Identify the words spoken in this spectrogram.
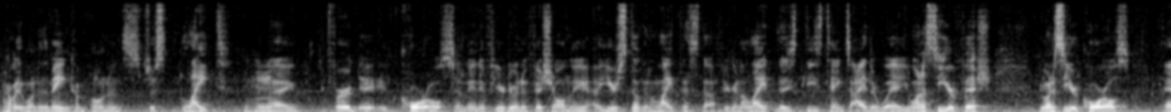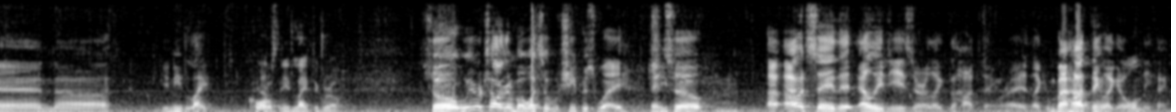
probably one of the main components, just light. Mm-hmm. Like for uh, corals, I mean, if you're doing a fish only, uh, you're still going to light this stuff. You're going to light these, these tanks either way. You want to see your fish, you want to see your corals, and uh, you need light. Corals Yep. need light to grow. So we were talking about what's the cheapest way, and Cheap- so I, I would say that LEDs are like the hot thing, right? Like by hot thing, like the only thing.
